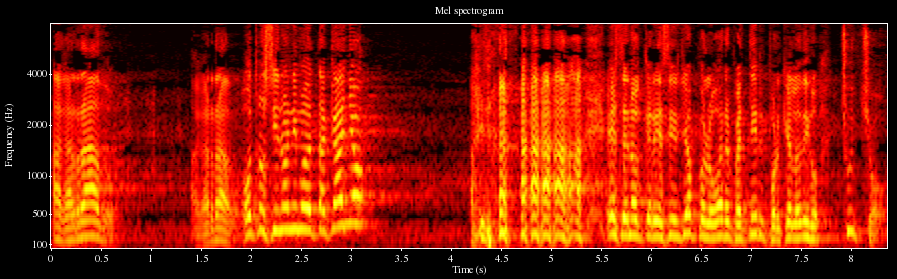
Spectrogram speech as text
agarrado, agarrado. Otro sinónimo de tacaño, ese no quiere decir yo, pero lo voy a repetir porque lo dijo, chucho.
